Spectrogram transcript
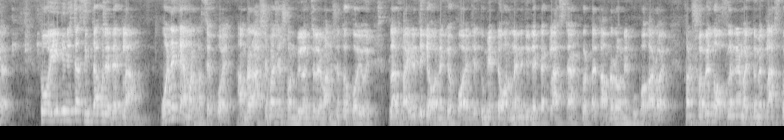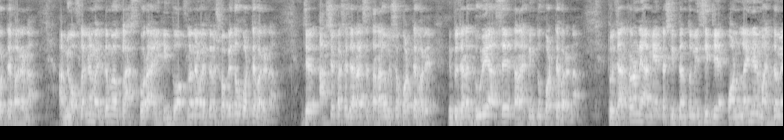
যাক। তো এই জিনিসটা চিন্তা করে দেখলাম, অনেকে আমার কাছে কয়, আমরা আশেপাশে সনবিল অঞ্চলের মানুষও তো কয় ওই প্লাস বাইরে থেকে অনেকে কয় যে, তুমি একটা অনলাইনে যদি একটা ক্লাস স্টার্ট করতে, তো আমরা অনেক উপকার হয়। কারণ সবে তো অফলাইনের মাধ্যমে ক্লাস করতে পারে না। আমি অফলাইনের মাধ্যমেও ক্লাস করাই, কিন্তু অফলাইনের মাধ্যমে সবে তো করতে পারে না। যে আশেপাশে যারা আছে তারা অবশ্য করতে পারে। কিন্তু যারা দূরে আছে, তারা কিন্তু করতে পারে না। তো যার কারণে আমি একটা সিদ্ধান্ত নিয়েছি যে অনলাইনের মাধ্যমে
